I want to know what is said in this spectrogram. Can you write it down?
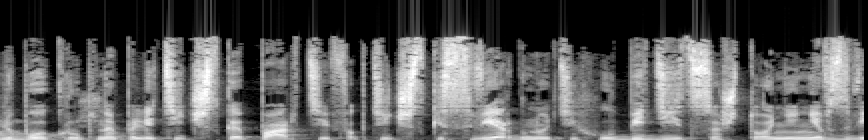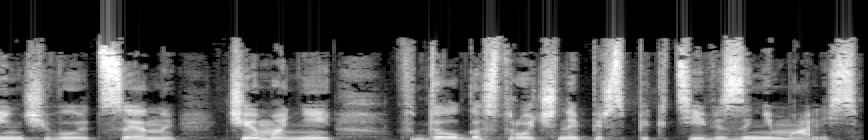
Любой крупной политической партии фактически свергнуть их, убедиться, что они не взвинчивают цены, чем они в долгосрочной перспективе занимались.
